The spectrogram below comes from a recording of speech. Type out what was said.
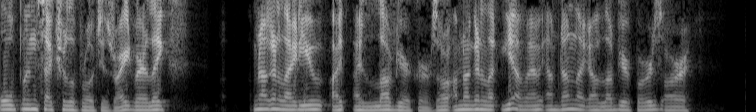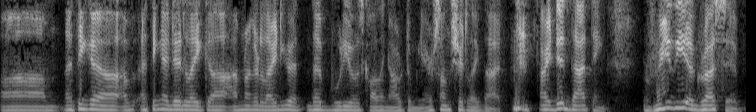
open sexual approaches, right? Where like I'm not gonna lie to you, I, I love your curves, or I'm not gonna like yeah, I'm done like I love your curves, or um, I think uh, I think I did like uh, I'm not gonna lie to you. The booty was calling out to me or some shit like that. I did that thing, really aggressive.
